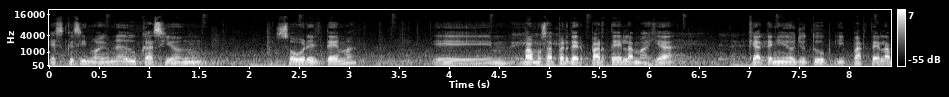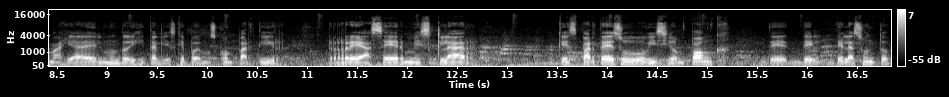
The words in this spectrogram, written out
es que si no hay una educación sobre el tema, eh, vamos a perder parte de la magia que ha tenido YouTube y parte de la magia del mundo digital y es que podemos compartir, rehacer, mezclar, que es parte de su visión punk de- del- asunto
